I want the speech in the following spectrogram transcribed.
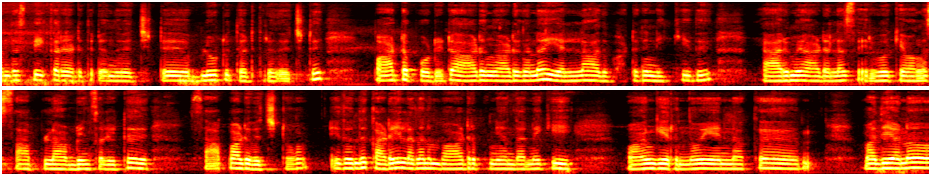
அந்த ஸ்பீக்கரை எடுத்துகிட்டு வந்து வச்சுட்டு ப்ளூடூத் எடுத்துகிட்டு வந்து வச்சுட்டு பாட்டை போட்டுட்டு ஆடுங்க ஆடுங்கன்னா எல்லாம் அது பாட்டுக்கு நிற்கிது யாருமே ஆடலை. சரி ஓகே வாங்க சாப்பிட்லாம் அப்படின்னு சொல்லிட்டு சாப்பாடு வச்சிட்டோம். இது வந்து கடையில் தான் நம்ம ஆர்டர் பண்ணி அந்த அன்னைக்கு வாங்கியிருந்தோம். ஏன்னாக்க மதியானம்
